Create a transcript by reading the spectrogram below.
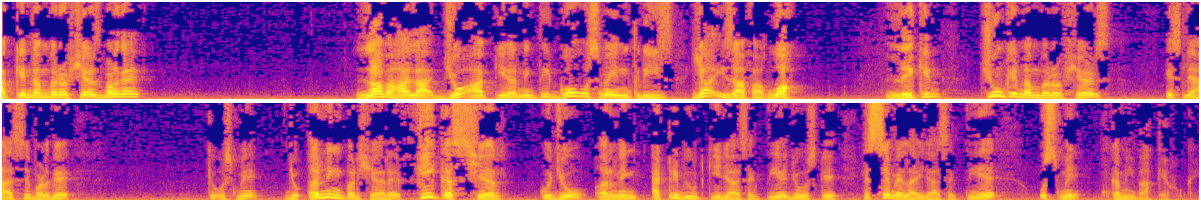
آپ کے نمبر آف شیئرز بڑھ گئے لا جو آپ کی ارننگ تھی گو اس میں انکریز یا اضافہ ہوا لیکن چونکہ نمبر آف شیئرز اس لحاظ سے بڑھ گئے کہ اس میں جو ارننگ پر شیئر ہے فی کس شیئر کو جو ارننگ ایٹریبیوٹ کی جا سکتی ہے جو اس کے حصے میں لائی جا سکتی ہے اس میں کمی واقع ہو گئی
